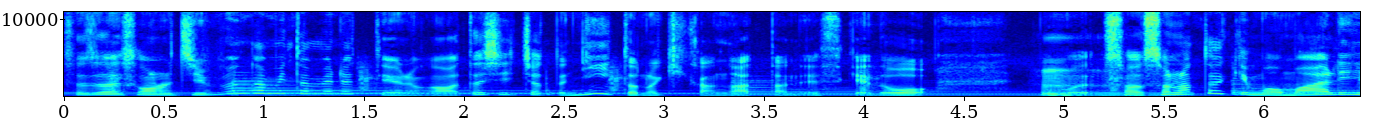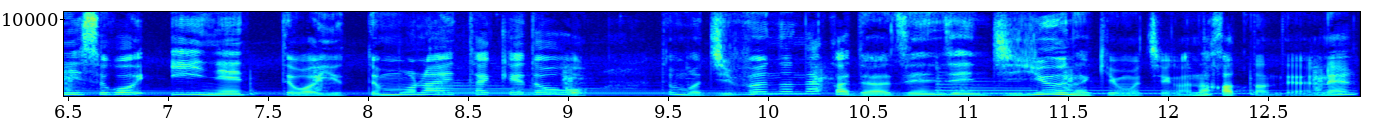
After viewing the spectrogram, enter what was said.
そうそうその自分が認めるっていうのが私ちょっとニートの期間があったんですけど、でもうんうんうんそその時も周りにすごいいいねっては言ってもらえたけどでも自分の中では全然自由な気持ちがなかったんだよね。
